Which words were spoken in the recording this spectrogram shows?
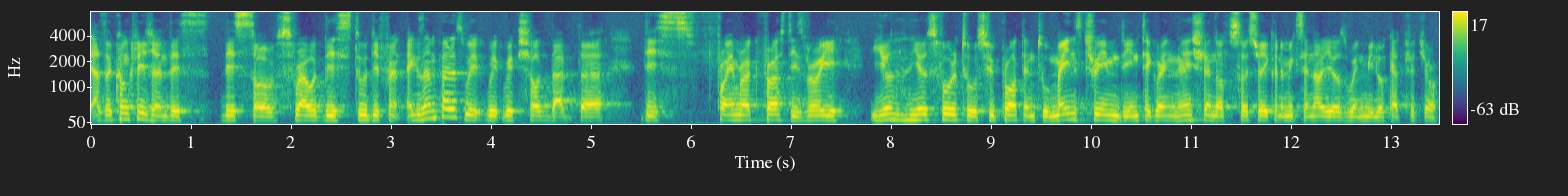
as a conclusion, this, this of throughout these two different examples, we, we, have showed that uh, this framework first is very useful to support and to mainstream the integration of socioeconomic scenarios when we look at future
